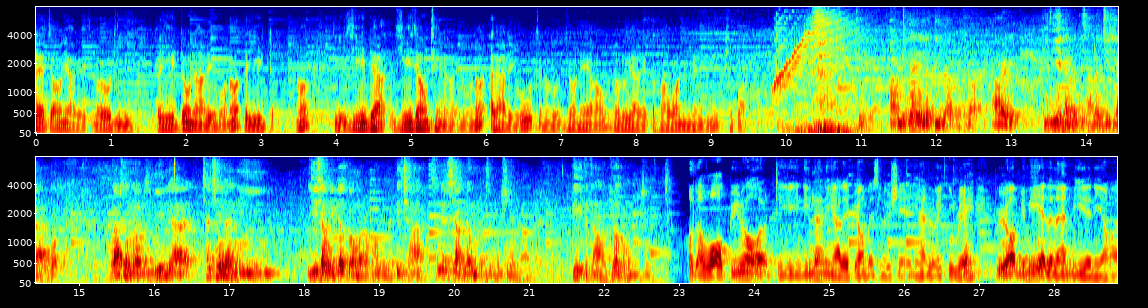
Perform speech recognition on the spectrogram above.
တဲ့အကြောင်းအရာတွေကျွန်တော်တို့ဒီပရေတွန့်တာတွေပေါ့နော်တရေနော်ဒီအရေးပြအရေးချောင်းထင်တာတွေပေါ့နော်အဲ့ဒါတွေကိုကျွန်တော်တို့ညှော်နေအောင်လုပ်လို့ရတဲ့သဘာဝနည်းလမ်းတွေဖြစ်ပါတယ်ကဲအောင်နည်းလမ်းတွေလည်းသိပါပြီဆိုတော့ဒါတွေဒီနေ့တိုင်းဒီစာလုပ်ကြည့်ကြတာပေါ့ငါထင်တော့ဒီနေ့တွေကချက်ချင်းလည်းကြီးအရေးချောင်းတွေပျောက်သွားမှာတော့ဟုတ်ဘူးလေတခြားစနစ်တကျလုပ်မယ်ဆိုလို့ရှိရင်တော့တိတတာကိုကြောက်တော်မှုဖြစ်တယ် ဟုတ်တော့ဗောပြီးတော့ဒီနီလန်းနေရာလည်းပြောရမယ်ဆိုလို့ရှိရင်အရန်လွယ်ကူတယ်ပြီးတော့မိမိရဲ့လလန်းမီရဲ့နေရာမှာ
